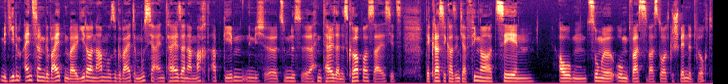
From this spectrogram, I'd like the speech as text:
mit jedem einzelnen Geweihten, weil jeder namenlose Geweihte muss ja einen Teil seiner Macht abgeben, nämlich äh, zumindest äh, einen Teil seines Körpers, sei es jetzt, der Klassiker sind ja Finger, Zehen, Augen, Zunge, irgendwas, was dort gespendet wird.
